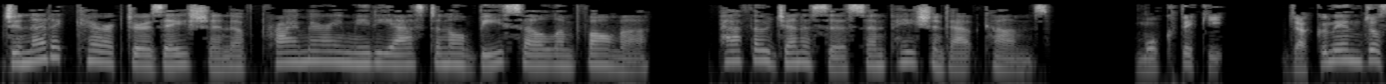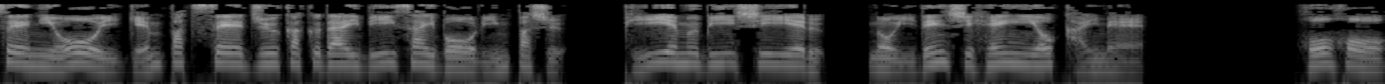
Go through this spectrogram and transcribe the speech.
Genetic characterization of primary mediastinal B-cell lymphoma. Pathogenesis and patient outcomes. 目的。若年女性に多い原発性重核大 B 細胞リンパ種、PMBCL の遺伝子変異を解明。方法。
